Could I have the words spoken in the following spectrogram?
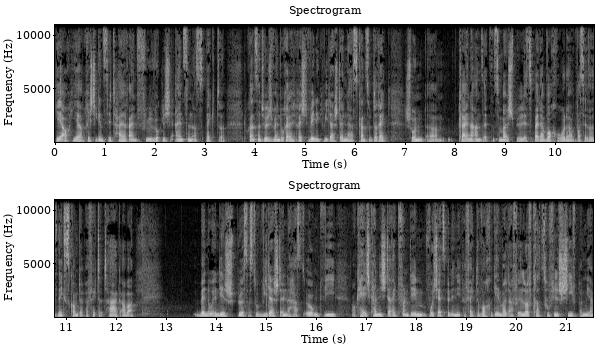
Geh auch hier richtig ins Detail rein, fühl wirklich die einzelnen Aspekte. Du kannst natürlich, wenn du recht, recht wenig Widerstände hast, kannst du direkt schon ähm, kleiner ansetzen, zum Beispiel jetzt bei der Woche oder was jetzt als nächstes kommt, der perfekte Tag. Aber wenn du in dir spürst, dass du Widerstände hast, irgendwie, okay, ich kann nicht direkt von dem, wo ich jetzt bin, in die perfekte Woche gehen, weil dafür läuft gerade zu viel schief bei mir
